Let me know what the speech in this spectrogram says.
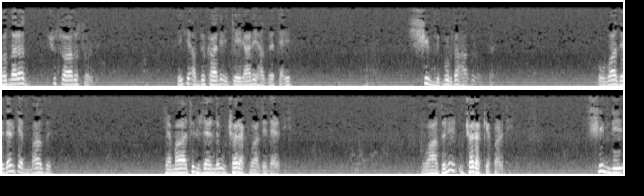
Onlara şu sualı sordu. Peki Abdülkadir Geylani Hazretleri şimdi burada hazır olsa o vaaz ederken bazı cemaatin üzerinde uçarak vaaz ederdi. Vaazını uçarak yapardı. Şimdi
